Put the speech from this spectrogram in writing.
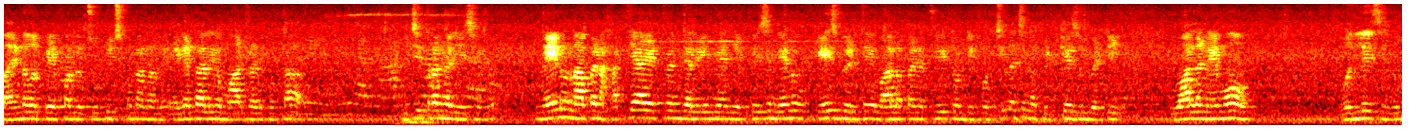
బైండ్ ఓవర్ పేపర్లో చూపించుకుంటా నన్ను ఎగతాళిగా మాట్లాడుకుంటా విచిత్రంగా చేసిండు. నేను నా పైన హత్యాయత్నం జరిగింది అని చెప్పేసి నేను కేసు పెడితే వాళ్ళపైన త్రీ ట్వంటీ ఫోర్ చిన్న చిన్న ఫిట్ కేసులు పెట్టి వాళ్ళనేమో వదిలేసిండు.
